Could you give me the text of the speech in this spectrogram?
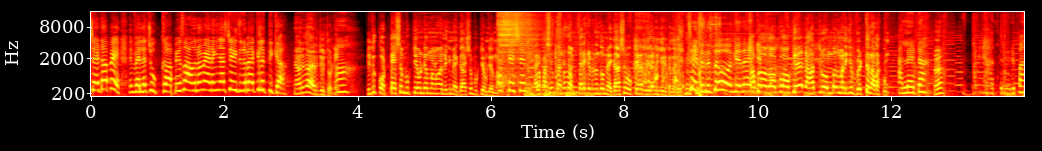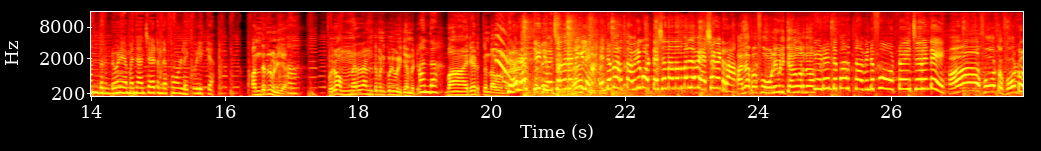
ചേട്ടാപ്പേ വല്ല ചുക്കാപ്പിയ സാധനം വേണമെങ്കിൽ ഞാൻ സ്റ്റേജിന്റെ ബാക്കിൽ എത്തിക്കാം. ഒരു കാര്യം ചോദിച്ചോട്ടെ? ഇത് കൊട്ടേഷൻ ബുക്ക് വേണ്ടിയാണോ അല്ലെങ്കിൽ മെഗാഷ് ബുക്ക് ചെയ്യാൻ വേണ്ടിയാണോ? അല്ല പക്ഷേ തന്റെ സംസാരം കിട്ടുന്നത് മെഗാഷ് ബുക്ക് ചെയ്യുന്ന ഫീലാണ് കിട്ടുന്നത് അപ്പൊ അപ്പൊ ഓക്കെ രാത്രി ഒമ്പത് മണിക്ക് വെട്ട് നടക്കും. അല്ലേട്ടാ രാത്രി ഒരു പന്ത്രണ്ട് മണിയാകുമ്പോ ഞാൻ ചേട്ടന്റെ ഫോണിലേക്ക് വിളിക്കാം. പന്ത്രണ്ട് മണിയാ ഒരു ഒന്നര രണ്ട് മണിക്കുള്ളിൽ വിളിക്കാൻ പറ്റും. എന്താ? ഭാര്യ അടുത്തുണ്ടാവും ഒരൊറ്റ ഇടി വെച്ചോന്നിട്ടുണ്ടെങ്കിലേ എന്റെ ഭർത്താവിന് കൊട്ടേഷൻ തന്നല്ല വേഷം കെട്ടണ അല്ല അപ്പൊ ഫോണിൽ വിളിക്കാന്ന് പറഞ്ഞ ഇവിടെ എന്റെ ഭർത്താവിന്റെ ഫോട്ടോ അയച്ചു തരണ്ടേ ആ ഫോട്ടോ ഫോട്ടോ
